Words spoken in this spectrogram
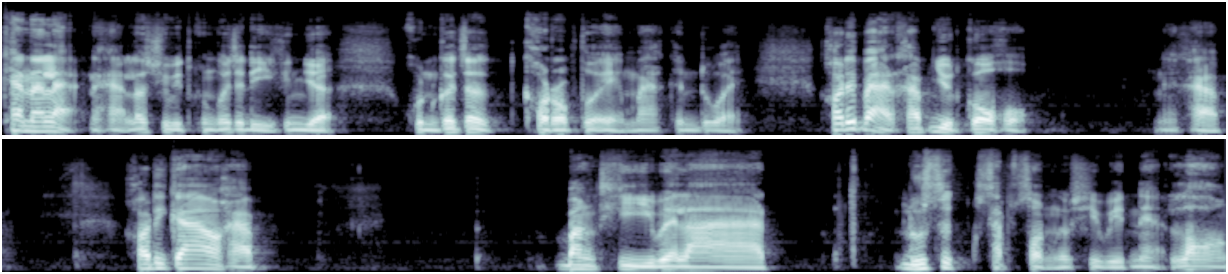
แค่นั้นแหละนะฮะแล้วชีวิตคุณก็จะดีขึ้นเยอะ คุณก็จะเคารพตัวเองมากขึ้นด้วย ข้อที่ 8 ครับ หยุดโกหกนะครับ ข้อที่ 9 ครับ บางทีเวลารู้สึกสับสนกับชีวิตเนี่ย ลอง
